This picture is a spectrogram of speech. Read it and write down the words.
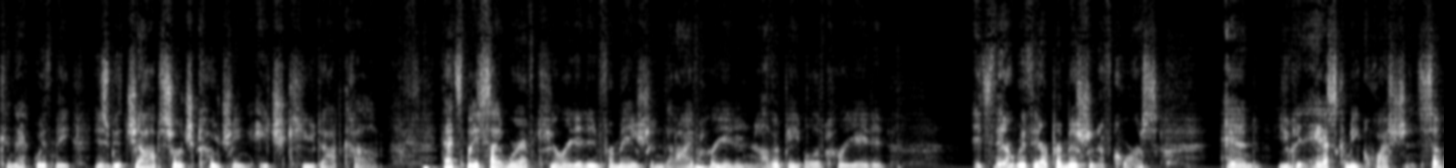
connect with me is with JobSearchCoachingHQ.com. That's my site where I've curated information that I've created and other people have created. It's there with their permission, of course. And you can ask me questions. So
